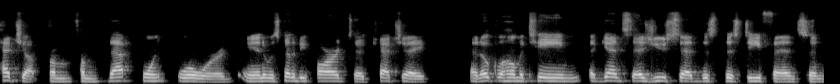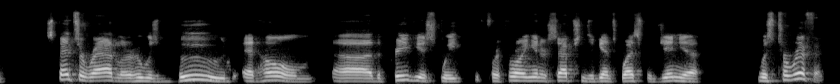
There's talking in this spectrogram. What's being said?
catch up from from that point forward, and it was going to be hard to catch a an Oklahoma team against, as you said, this this defense. And Spencer Rattler, who was booed at home uh, the previous week for throwing interceptions against West Virginia, was terrific.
